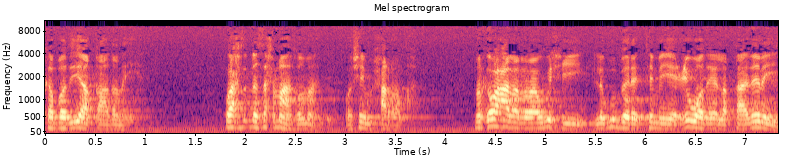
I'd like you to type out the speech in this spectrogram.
ka badiyaa qaadanaya wax dhan maaha soo maha waa shay muxaram ah. Marka waxaa la rabaa wixii lagu beratamayay ciwad ee la qaadanayay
